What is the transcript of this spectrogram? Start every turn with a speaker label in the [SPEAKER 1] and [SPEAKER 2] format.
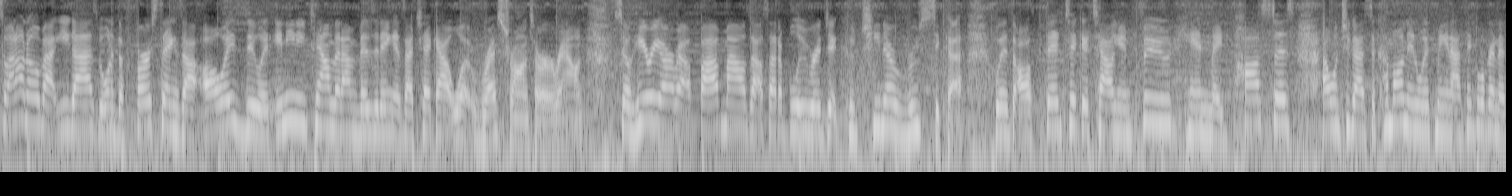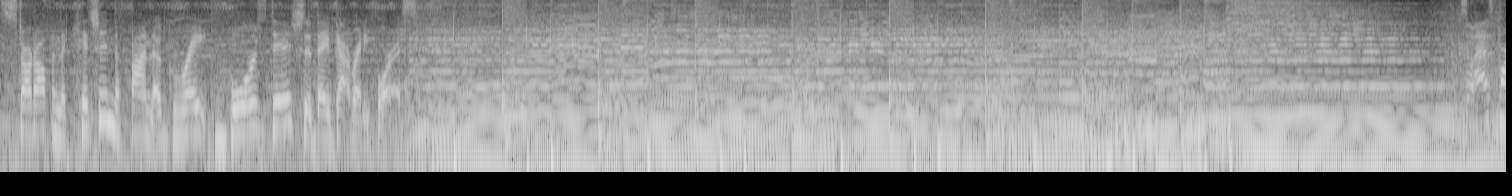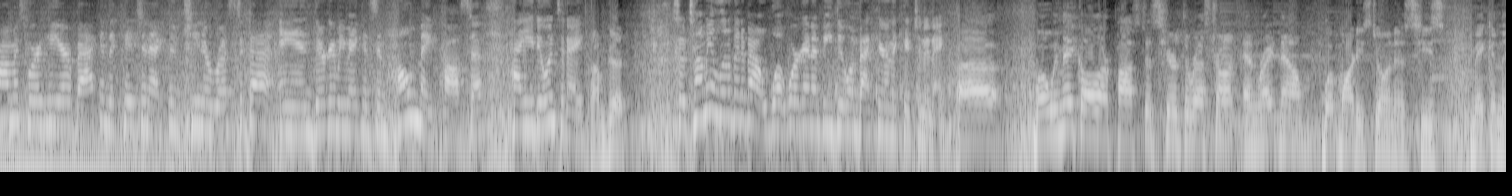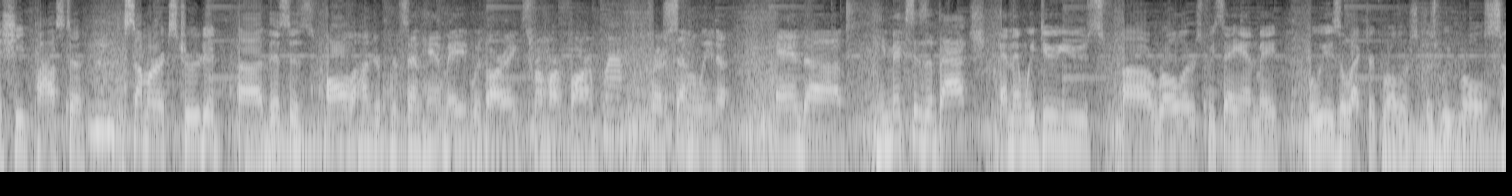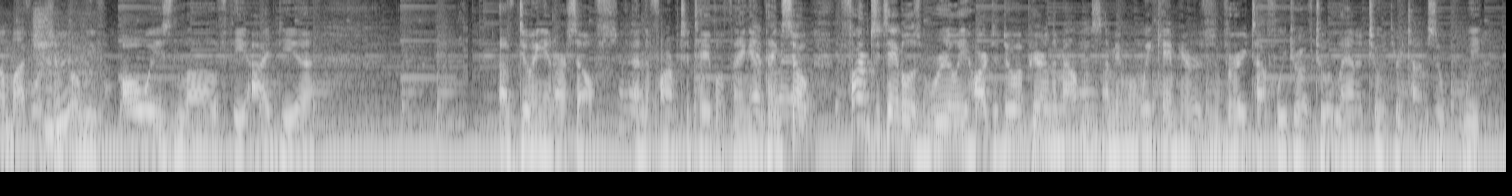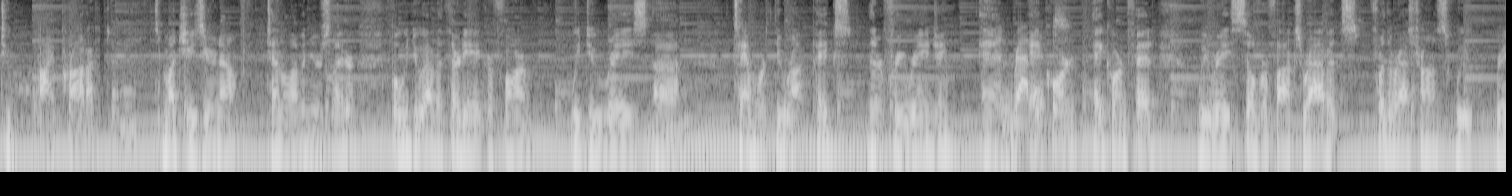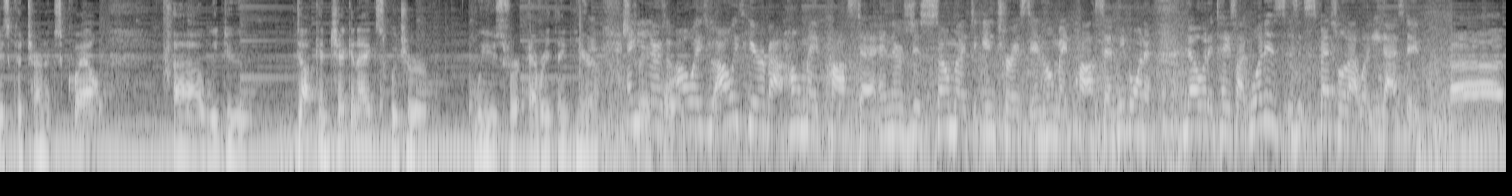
[SPEAKER 1] So I don't know about you guys, but one of the first things I always do at any new town that I'm visiting is I check out what restaurants are around. So here we are about five miles outside of Blue Ridge at Cucina Rustica with authentic Italian food, handmade pastas. I want you guys to come on in with me and I think we're gonna start off in the kitchen to find a great boar's dish that they've got ready for us. We're here back in the kitchen at Cucina Rustica and they're gonna be making some homemade pasta. How you doing today?
[SPEAKER 2] I'm good.
[SPEAKER 1] So tell me a little bit about what we're gonna be doing back here in the kitchen today.
[SPEAKER 2] Uh, well, we make all our pastas here at the restaurant and right now what Marty's doing is he's making the sheet pasta. Mm -hmm. Some are extruded. Uh, this is all 100% handmade with our eggs from our farm.
[SPEAKER 1] Wow.
[SPEAKER 2] Fresh semolina. And uh, he mixes a batch and then we do use uh, rollers. We say handmade, but we use electric rollers because we roll so much. Mm -hmm. But we've always loved the idea of doing it ourselves mm -hmm. and the farm to table thing and things. So farm to table is really hard to do up here in the mountains. I mean, when we came here, it was very tough. We drove to Atlanta two and three times a week to buy product. Mm-hmm. It's much easier now, 10, 11 years later. But we do have a 30 acre farm. We do raise uh, Tamworth Duroc pigs that are free ranging and,
[SPEAKER 3] and
[SPEAKER 2] acorn acorn fed. We raise silver fox rabbits for the restaurants. We raise Coturnix quail. Uh, we do duck and chicken eggs, which are we use for everything here.
[SPEAKER 1] And there's always you always hear about homemade pasta, and there's just so much interest in homemade pasta, and people want to know what it tastes like. What is is it special about what you guys do?
[SPEAKER 2] Uh,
